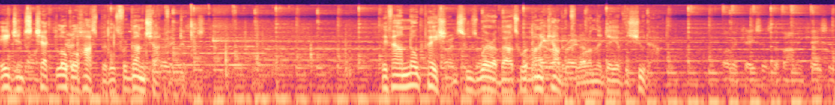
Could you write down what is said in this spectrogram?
Agents checked local hospitals for gunshot victims. They found no patients whose whereabouts were unaccounted for on the day of the shootout. Other cases, the bombing cases,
